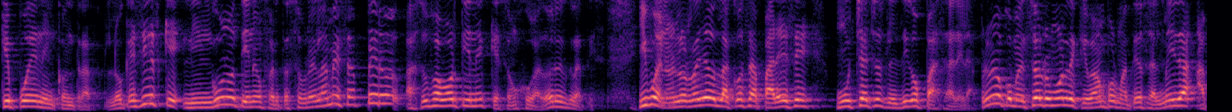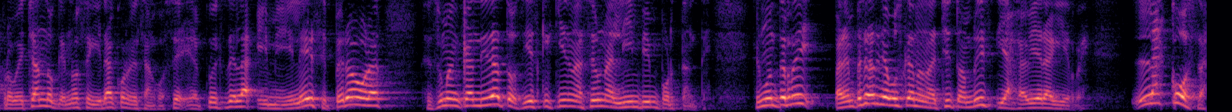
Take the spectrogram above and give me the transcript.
qué pueden encontrar. Lo que sí es que ninguno tiene ofertas sobre la mesa, pero a su favor tiene que son jugadores gratis. Y bueno, en los rayados la cosa parece, muchachos, les digo pasarela. Primero comenzó el rumor de que van por Matías Almeida, aprovechando que no seguirá con el San José Earthquakes de la MLS, pero ahora se suman candidatos y es que quieren hacer una limpia importante. En Monterrey, para empezar, ya buscan a Nachito Ambriz y a Javier Aguirre. La cosa,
